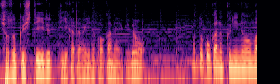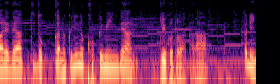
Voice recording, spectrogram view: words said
所属しているって言い方がいいのか分かんないけど、まどこかの国の生まれであってどこかの国の国民であるっていうことだからやっぱり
